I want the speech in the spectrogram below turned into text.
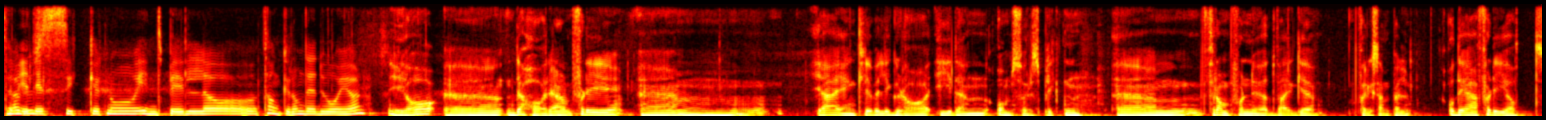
det har du sikkert noe innspill og tanker om det du òg, Jørn? Ja, eh, det har jeg. Fordi eh, jeg er egentlig veldig glad i den omsorgsplikten framfor nødverge, f.eks. Og det er fordi at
